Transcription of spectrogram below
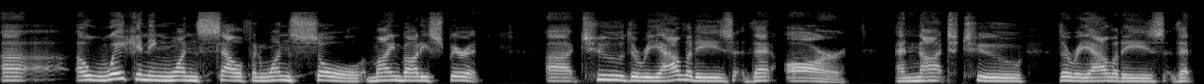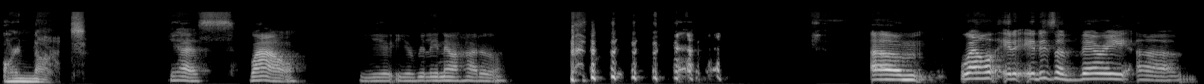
uh, awakening oneself and one's soul, mind, body, spirit, uh, to the realities that are, and not to the realities that are not. Yes. Wow. You you really know how to. um. Well, it it is a very um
